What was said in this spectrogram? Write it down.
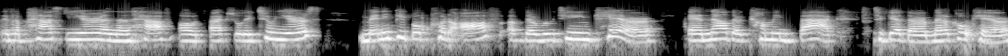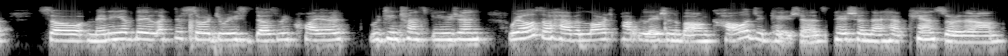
in the past year and a half, or actually two years, many people put off of their routine care and now they're coming back to get their medical care. So many of the elective surgeries does require routine transfusion. We also have a large population of oncology patients patients that have cancer that are on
